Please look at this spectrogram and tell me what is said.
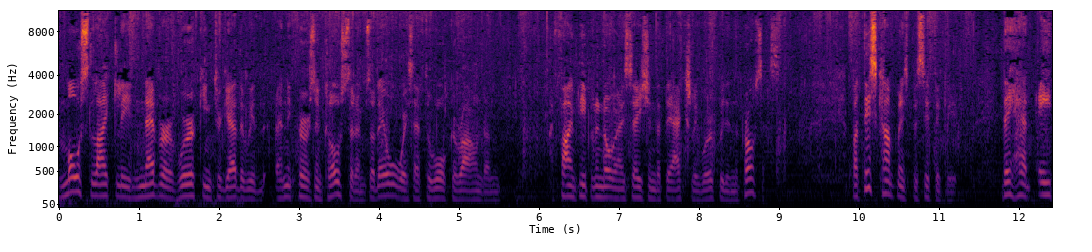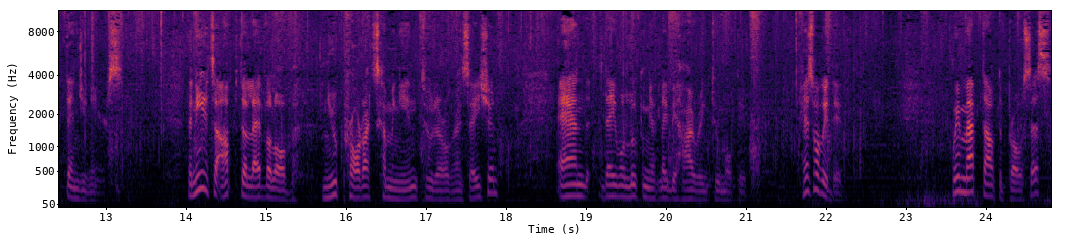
most likely never working together with any person close to them. So they always have to walk around and find people in the organization that they actually work with in the process. But this company specifically, they had eight engineers. They needed to up the level of new products coming into their organization and they were looking at maybe hiring two more people. Here's what we did. We mapped out the process.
